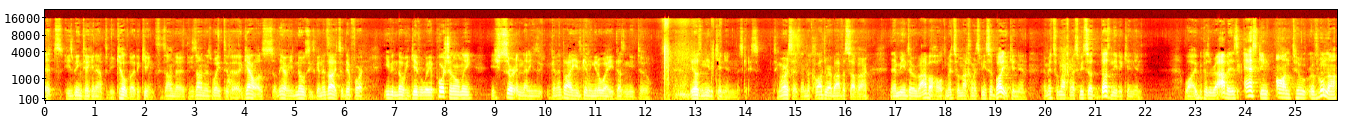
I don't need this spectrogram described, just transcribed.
it's he's being taken out to be killed by the kings. He's on the he's on his way to the gallows. So there he knows he's going to die. So therefore, even though he gave away a portion only, he's certain that he's going to die. He's giving it away. He doesn't need to. He doesn't need a kinyan in this case. The says then the kalad Rabba Savar. That means that Rabba holds mitzvah machmas misa boy kinyan. And mitzvah machmas misa does need a kinyan. Why? Because Rabba is asking on to Rav Huna,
